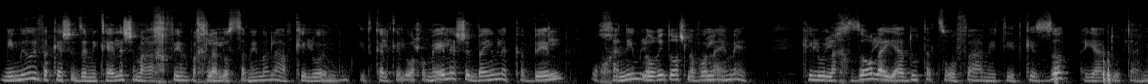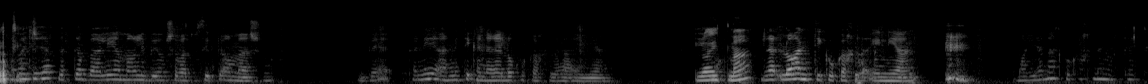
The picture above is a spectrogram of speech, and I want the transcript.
ממי הוא יבקש את זה? מכאלה שמרחפים ובכלל לא שמים עליו, כאילו הם יתקלקלו אחר. מאלה שבאים לקבל, מוכנים להוריד ראש לבוא לאמת. כאילו לחזור ליהדות הצרופה האמיתית, כי זאת היהדות האמיתית. אבל את יודעת, דווקא בעלי אמר לי ביום שבת, הוא סיפר משהו, ואני עניתי כנראה לא כל כך לעניין. לא היית מה? לא, לא עניתי כל כך לעניין. הוא אמר לי, למה את כל כך מנותקת?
